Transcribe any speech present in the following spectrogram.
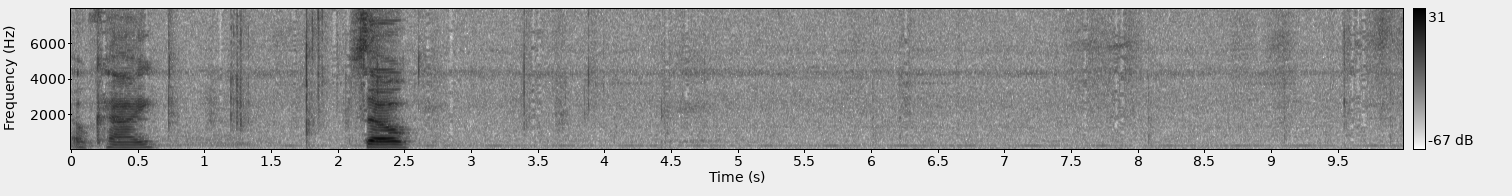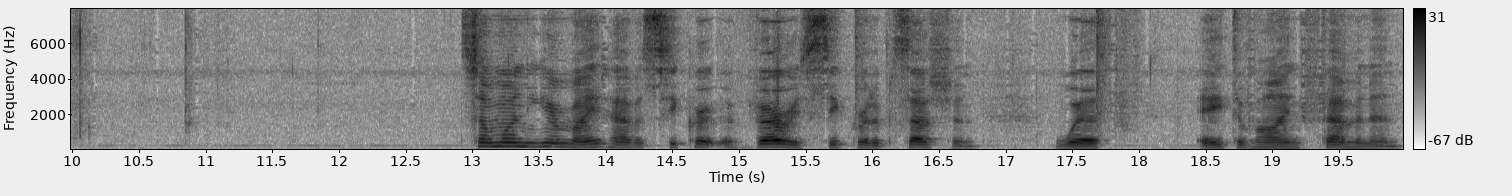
Okay? So, someone here might have a secret, a very secret obsession with a divine feminine,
